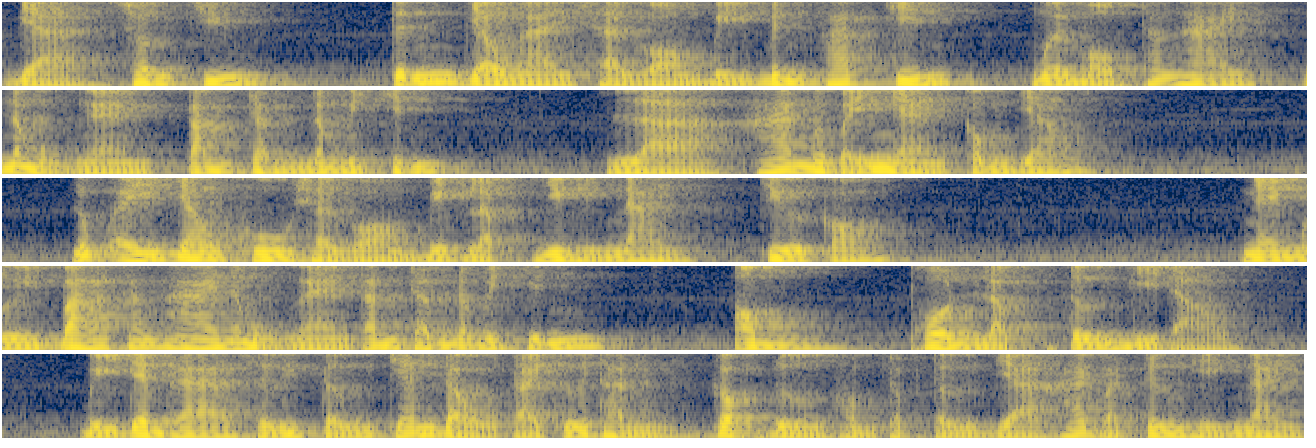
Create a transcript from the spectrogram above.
và sớm Chiếu, Tính vào ngày Sài Gòn bị binh Pháp chiếm 11 tháng 2 năm 1859 là 27.000 công giáo. Lúc ấy giáo khu Sài Gòn biệt lập như hiện nay, chưa có. Ngày 13 tháng 2 năm 1859 Ông Paul Lộc tử dị đạo Bị đem ra xử tử chém đầu tại cửa thành Góc đường Hồng Thập Tự và Hai Bà Trưng hiện nay.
